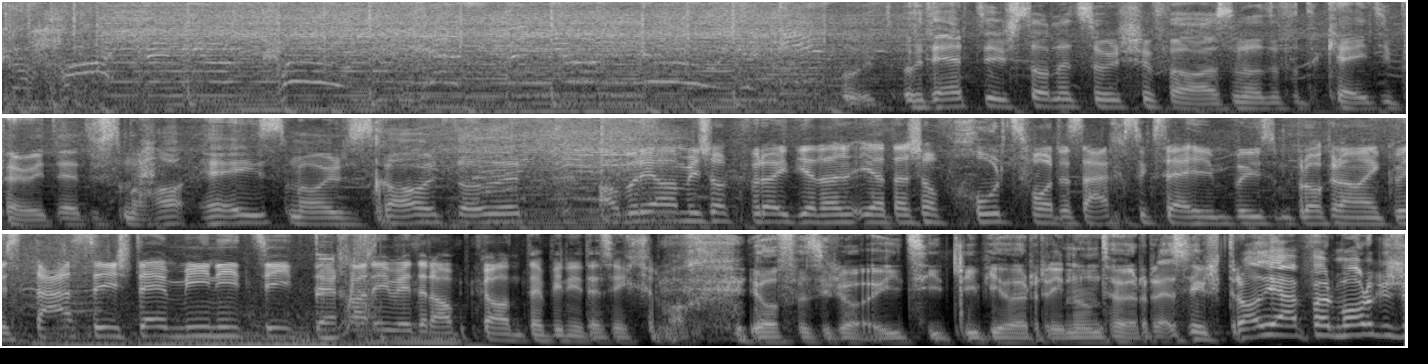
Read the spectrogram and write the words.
Und, und dort ist so eine Zwischenphase oder, von der Katy Perry. Dort ist es mal heiß, mal ist es kalt, oder? Aber ich habe mich schon gefreut, ich habe das schon kurz vor der 6 gesehen bei unserem Programm. Ich gewusst, das ist dann meine Zeit, dann kann ich wieder abgehen, dann bin ich dann sicher wach. Ich hoffe, es ist auch eure Zeit, liebe Hörerinnen und Hörer. Es ist Radio FR Morgen schon.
